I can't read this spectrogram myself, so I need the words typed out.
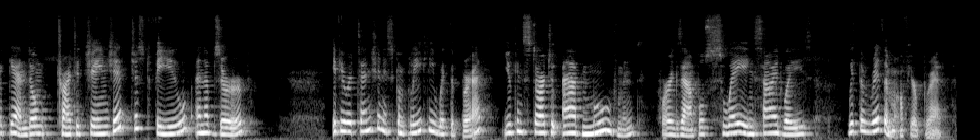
Again, don't try to change it, just feel and observe. If your attention is completely with the breath, you can start to add movement, for example, swaying sideways with the rhythm of your breath.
